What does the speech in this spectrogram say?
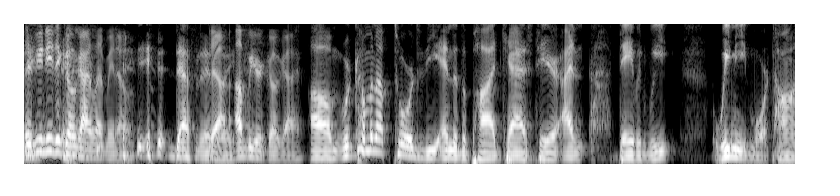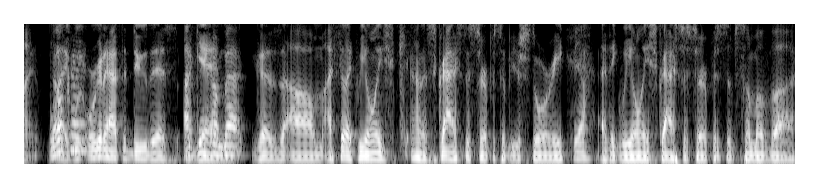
If you need a go guy, let me know. definitely. Yeah, I'll be your go guy. Um, we're coming up towards the end of the podcast here. I, David, we we need more time. Like Okay. we're gonna have to do this can again because um, I feel like we only kind of scratched the surface of your story. Yeah. I think we only scratched the surface of some of uh,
